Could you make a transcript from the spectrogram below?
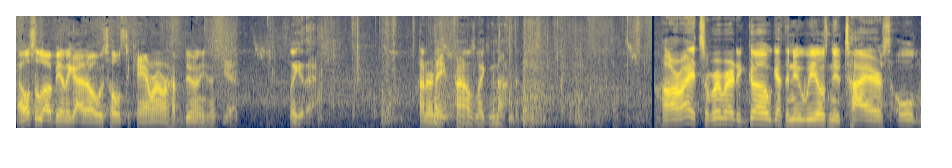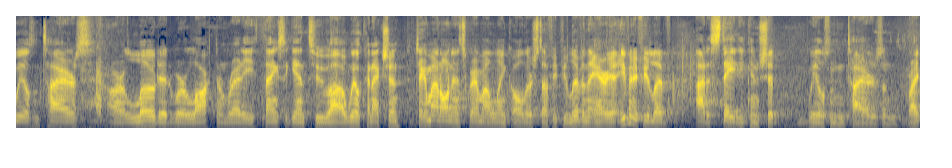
I also love being the guy that always holds the camera. I don't have to do anything. Yeah. Look at that. 108 pounds like nothing. All right, so we're ready to go. Got the new wheels, new tires, old wheels and tires are loaded. We're locked and ready. Thanks again to uh, Wheel Connection. Check them out on Instagram. I'll link all their stuff. If you live in the area, even if you live out of state, you can ship wheels and tires and right,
